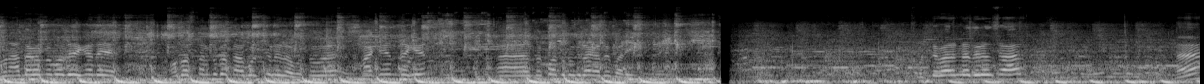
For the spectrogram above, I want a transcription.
আমরা আধা ঘণ্টার মধ্যে এখানে অবস্থান করব, তারপর চলে যাব। তবে থাকেন থাকেন কতটুকু লাগাতে পারি। করতে পারেন না দেবেন স্যার? হ্যাঁ?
